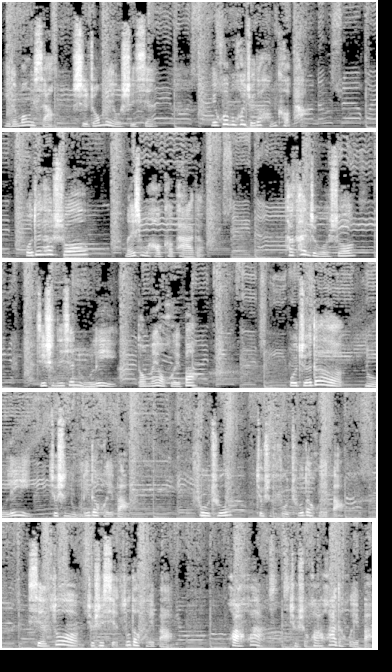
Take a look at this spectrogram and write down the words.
你的梦想始终没有实现，你会不会觉得很可怕？我对他说，没什么好可怕的。他看着我说，即使那些努力都没有回报，我觉得努力就是努力的回报，付出就是付出的回报。写作就是写作的回报，画画就是画画的回报，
